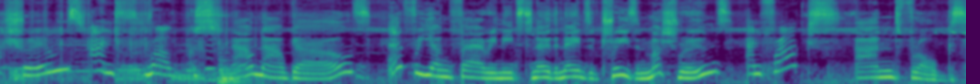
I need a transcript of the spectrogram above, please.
mushrooms and frogs. Now, now, girls. Every young fairy needs to know the names of trees and mushrooms And frogs? and frogs.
